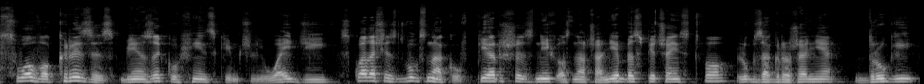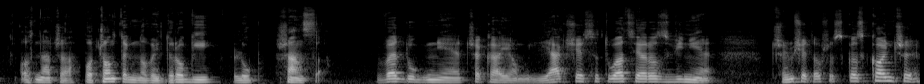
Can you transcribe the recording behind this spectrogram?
Słowo kryzys w języku chińskim, czyli weiji, składa się z dwóch znaków. Pierwszy z nich oznacza niebezpieczeństwo lub zagrożenie, drugi oznacza początek nowej drogi lub szansa. Według mnie czekają, jak się sytuacja rozwinie, czym się to wszystko skończy.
